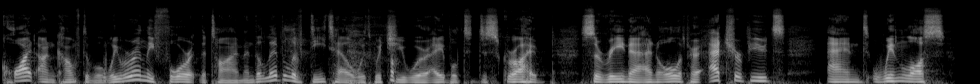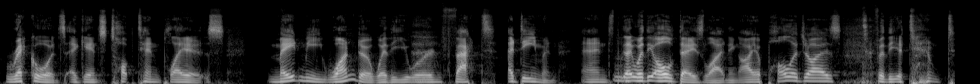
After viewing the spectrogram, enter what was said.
quite uncomfortable. We were only four at the time, and the level of detail with which you were able to describe Serena and all of her attributes and win loss records against top 10 players made me wonder whether you were, in fact, a demon. And they were the old days, Lightning. I apologize for the attempt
